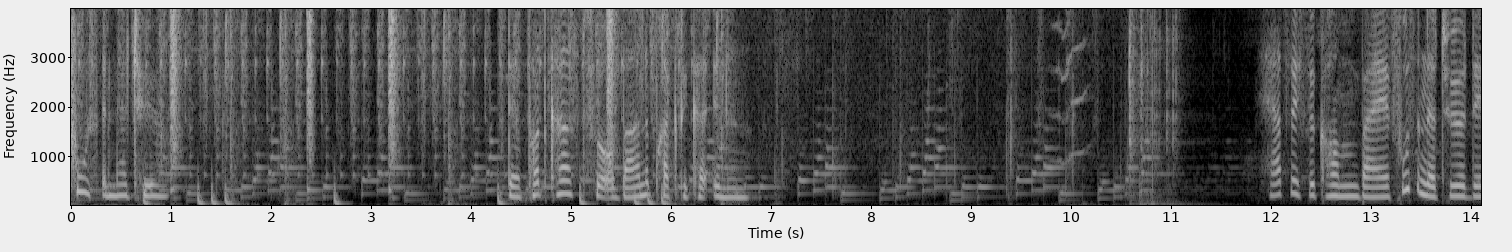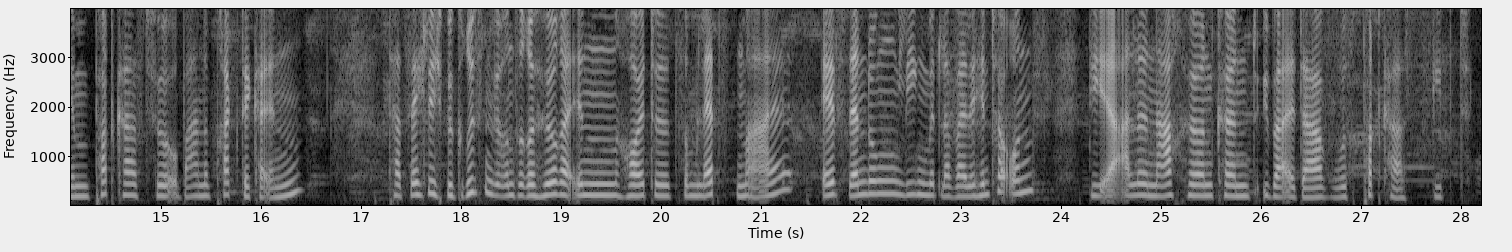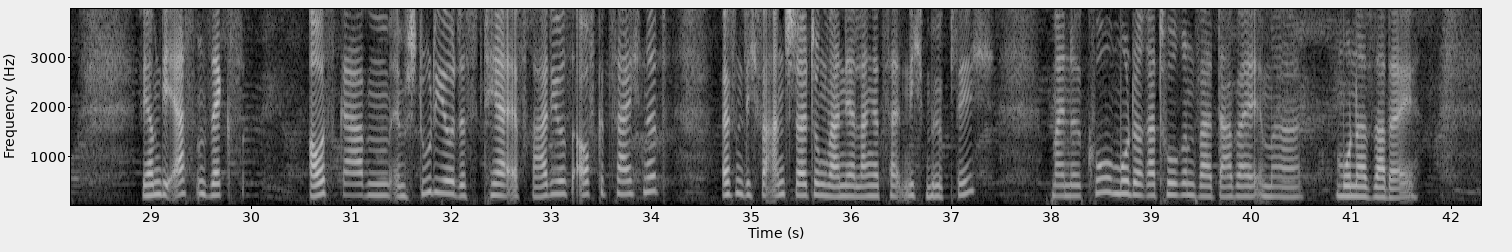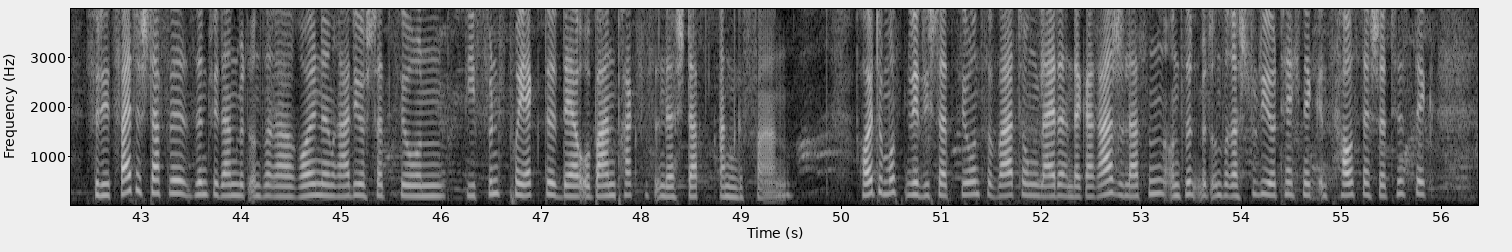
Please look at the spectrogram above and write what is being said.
Fuß in der Tür. Der Podcast für urbane PraktikerInnen. Herzlich willkommen bei Fuß in der Tür, dem Podcast für urbane PraktikerInnen. Tatsächlich begrüßen wir unsere HörerInnen heute zum letzten Mal. Elf Sendungen liegen mittlerweile hinter uns, die ihr alle nachhören könnt, überall da, wo es Podcasts gibt. Wir haben die ersten sechs Ausgaben im Studio des THF Radios aufgezeichnet. Öffentliche Veranstaltungen waren ja lange Zeit nicht möglich. Meine Co-Moderatorin war dabei immer Mona Sadai. Für die zweite Staffel sind wir dann mit unserer rollenden Radiostation die fünf Projekte der urbanen Praxis in der Stadt angefahren. Heute mussten wir die Station zur Wartung leider in der Garage lassen und sind mit unserer Studiotechnik ins Haus der Statistik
